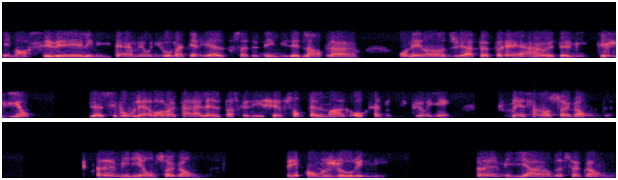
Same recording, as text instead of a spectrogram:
les morts civiles, les militaires, mais au niveau matériel, pour se donner une idée de l'ampleur, on est rendu à peu près à un demi-trillion. Là, si vous voulez avoir un parallèle, parce que les chiffres sont tellement gros que ça ne nous dit plus rien, je vous mets ça en secondes. Un million de secondes, c'est 11 jours et demi. Un milliard de secondes,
